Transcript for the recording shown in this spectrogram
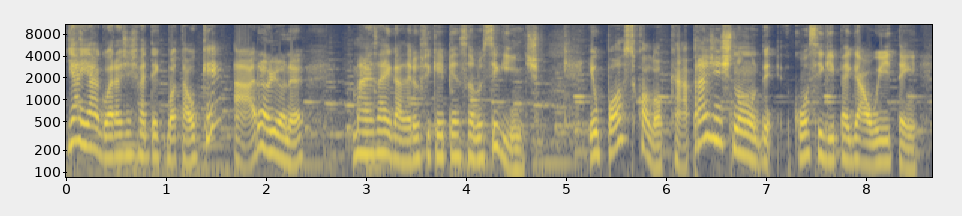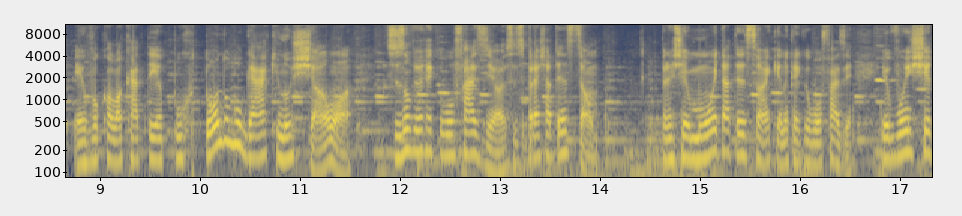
E aí, agora a gente vai ter que botar o quê? A aranha, né? Mas aí, galera, eu fiquei pensando o seguinte. Eu posso colocar, pra gente não conseguir pegar o item, eu vou colocar a teia por todo lugar aqui no chão, ó. Vocês vão ver o que, é que eu vou fazer, ó. Vocês prestem atenção. Prestem muita atenção aqui no que, é que eu vou fazer. Eu vou encher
